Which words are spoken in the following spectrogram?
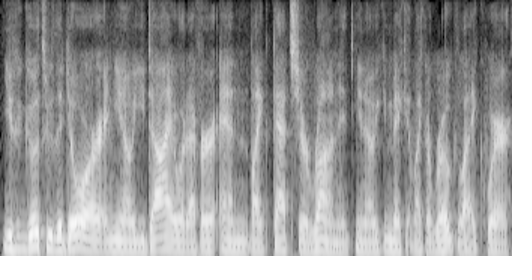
you could go through the door and you know you die or whatever and like that's your run. It- you know you can make it like a roguelike where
